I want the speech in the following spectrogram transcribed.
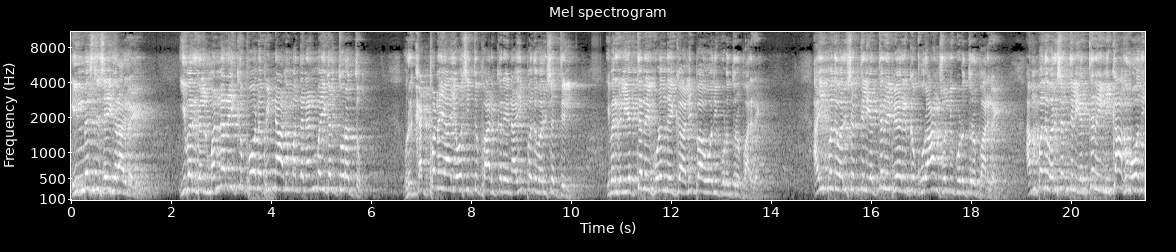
இன்வெஸ்ட் செய்கிறார்கள். இவர்கள் மன்னரைக்கு போன பின்னாலும் அந்த நன்மைகள் துரத்தும். ஒரு கற்பனையா யோசித்து பார்க்கிறேன் ஐம்பது வருஷத்தில். இவர்கள் எத்தனை குழந்தைக்கு அலிப்பா ஓதி கொடுத்திருப்பார்கள்? ஐம்பது வருஷத்தில் எத்தனை பேருக்கு குரான் சொல்லி கொடுத்திருப்பார்கள்? ஐம்பது வருஷத்தில் எத்தனை நிக்காக ஓதி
